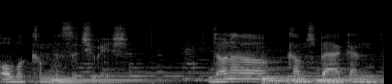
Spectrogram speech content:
overcome the situation. Jonah comes back and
